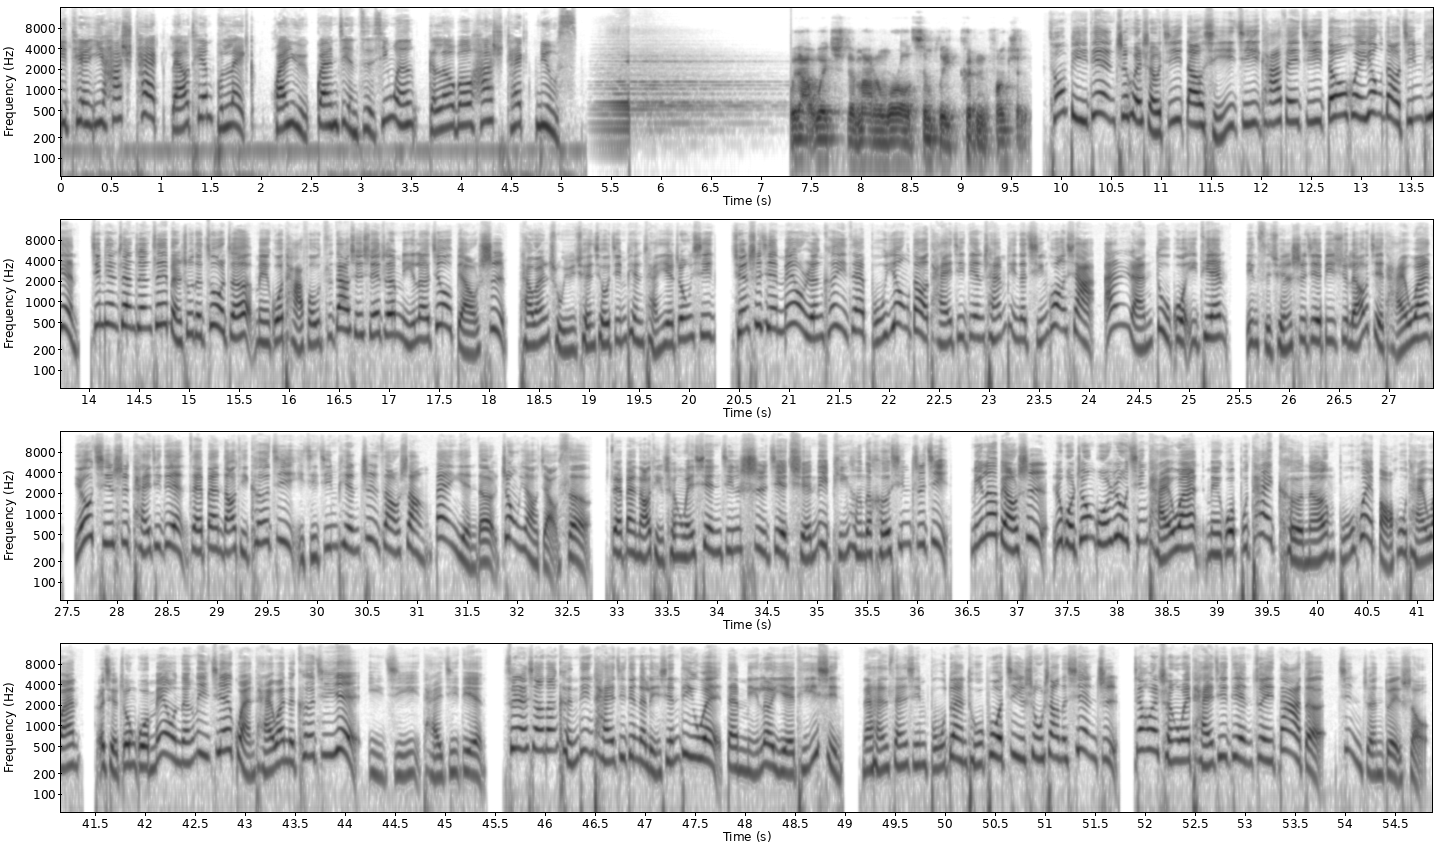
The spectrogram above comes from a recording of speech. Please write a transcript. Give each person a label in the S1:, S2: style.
S1: 一天一 hashtag 聊天不累，环宇关键字新闻 global hashtag news。
S2: Without which the modern world simply couldn't function.
S3: 从笔电、智慧手机到洗衣机、咖啡机，都会用到晶片。《晶片战争》这本书的作者，美国塔佛兹大学学者米勒就表示，台湾处于全球晶片产业中心，全世界没有人可以在不用到台积电产品的情况下安然度过一天。因此，全世界必须了解台湾，尤其是台积电在半导体科技以及晶片制造上扮演的重要角色。在半导体成为现今世界权力平衡的核心之际，米勒表示，如果中国入侵台湾，美国不太可能不会保护台湾，而且中国没有能力接管台湾的科技业以及台积电。虽然相当肯定台积电的领先地位，但米勒也提醒，南韩三星不断突破技术上的限制，将会成为台积电最大的竞争对手。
